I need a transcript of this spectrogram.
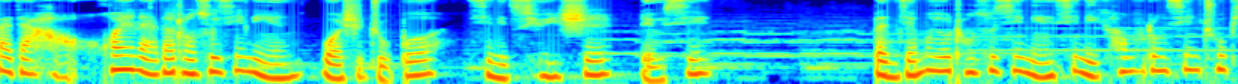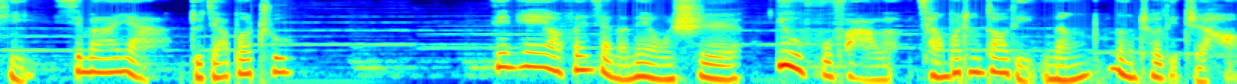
大家好，欢迎来到重塑心灵，我是主播心理咨询师刘星。本节目由重塑心灵心理康复中心出品，喜马拉雅独家播出。今天要分享的内容是：又复发了，强迫症到底能不能彻底治好？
